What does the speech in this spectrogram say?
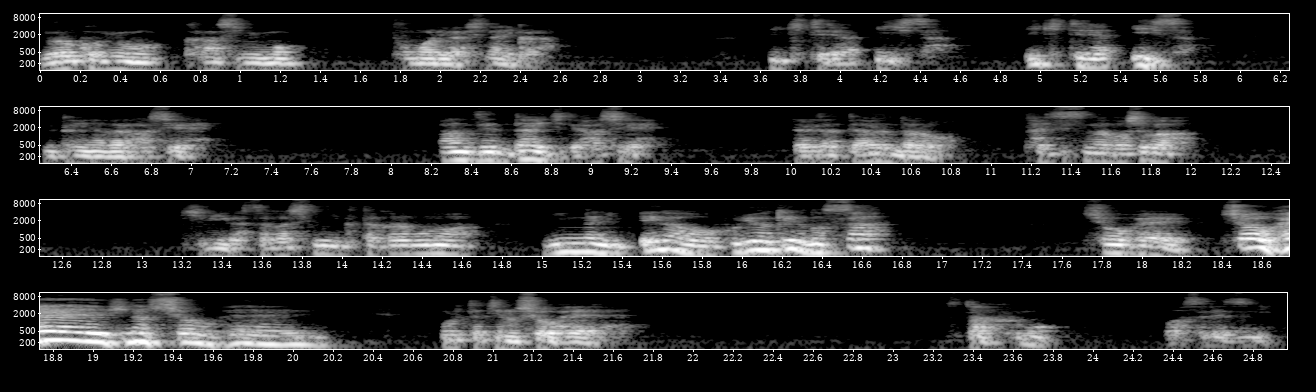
う。喜びも悲しみも止まりはしないから。生きてりゃいいさ。生きてりゃいいさ。歌いながら走れ。安全第一で走れ。誰だってあるんだろう。大切な場所が。君が探しに行く宝物はみんなに笑顔を振り分けるのさ。翔平、翔平、日野翔平。俺たちの翔平。スタッフも忘れずに。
